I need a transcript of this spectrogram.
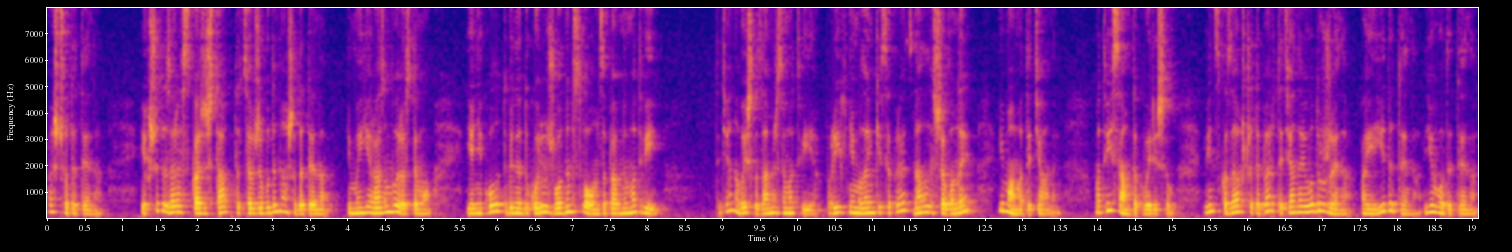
А що дитина? Якщо ти зараз скажеш так, то це вже буде наша дитина, і ми її разом виростемо. Я ніколи тобі не докорю жодним словом, запевнив Матвій. Тетяна вийшла заміж за Матвія. Про їхній маленький секрет знали лише вони і мама Тетяни. Матвій сам так вирішив. Він сказав, що тепер Тетяна його дружина, а її дитина його дитина.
